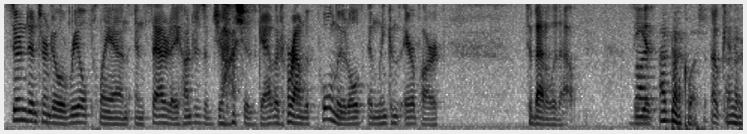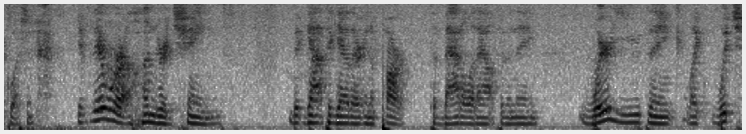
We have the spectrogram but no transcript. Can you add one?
soon it didn't turn to a real plan, and Saturday, hundreds of Joshes gathered around with pool noodles in Lincoln's Air Park to battle it out. So I, I've got a question. Okay. I've got a question. If there were a hundred Shanes that got together in a park to battle it out for the name, where do you think, like, which,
